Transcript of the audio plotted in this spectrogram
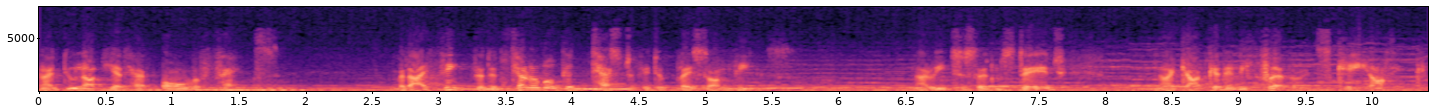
I do not yet have all the facts, but I think that a terrible catastrophe took place on Venus. I reach a certain stage, I can't get any further. It's chaotic.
